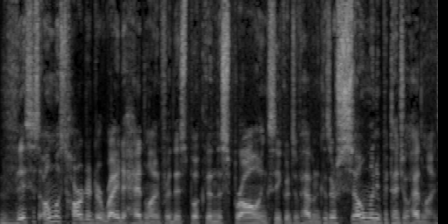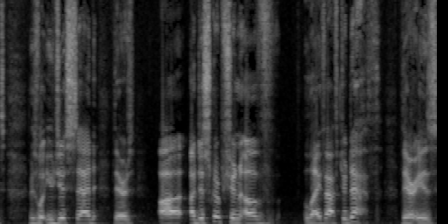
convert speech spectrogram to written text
this is almost harder to write a headline for this book than the sprawling secrets of heaven because there's so many potential headlines. There's what you just said. There's uh, a description of life after death. There is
